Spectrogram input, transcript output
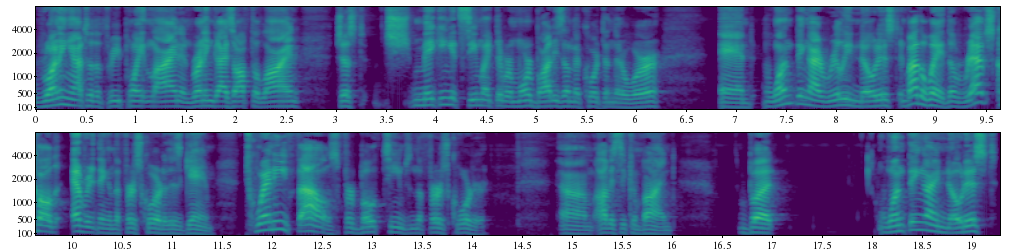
running out to the three point line and running guys off the line just sh- making it seem like there were more bodies on the court than there were. And one thing I really noticed, and by the way, the refs called everything in the first quarter of this game 20 fouls for both teams in the first quarter, um, obviously combined. But one thing I noticed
